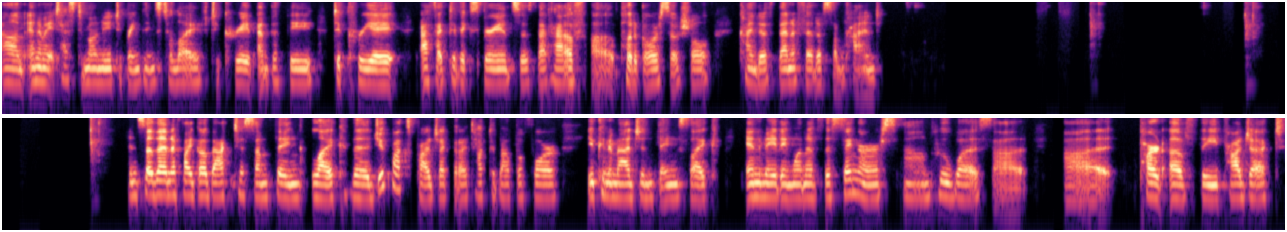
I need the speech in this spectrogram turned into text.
um, animate testimony to bring things to life, to create empathy, to create affective experiences that have a political or social kind of benefit of some kind. And so then if I go back to something like the jukebox project that I talked about before, you can imagine things like animating one of the singers um, who was uh, uh, part of the project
